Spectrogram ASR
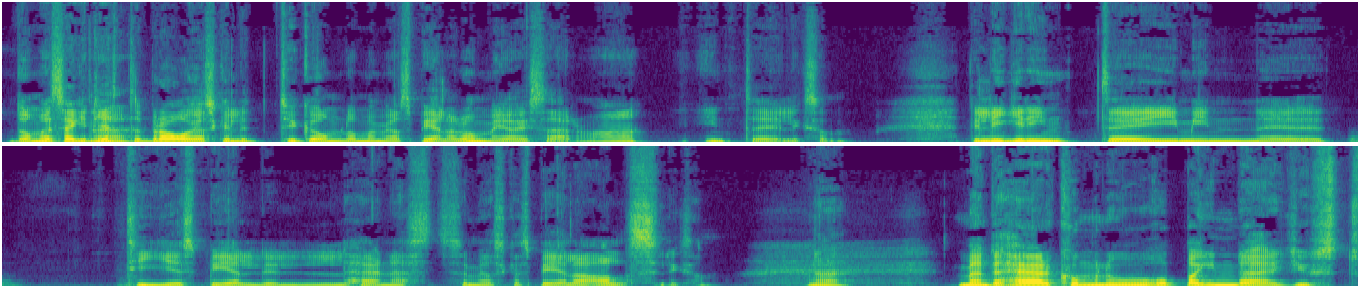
De är säkert Nej. jättebra jag skulle tycka om dem om jag spelar dem. Men jag är så här, ja, inte liksom. Det ligger inte i min eh, tio spel härnäst som jag ska spela alls. Liksom. Nej. Men det här kommer nog hoppa in där just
